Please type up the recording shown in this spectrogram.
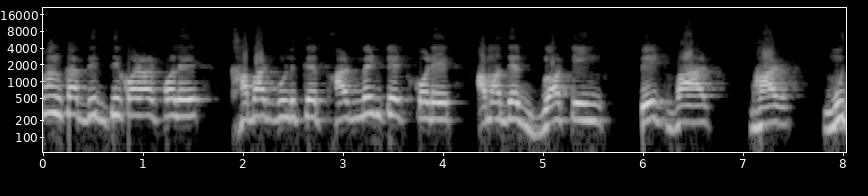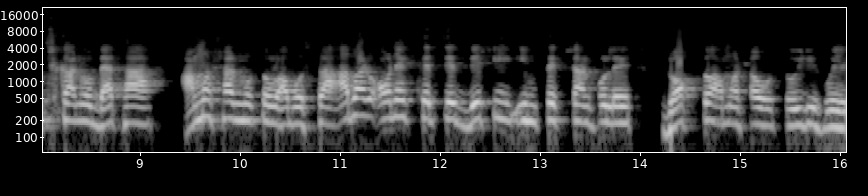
সংখ্যা বৃদ্ধি করার ফলে খাবারগুলিকে ফার্মেন্টেড করে আমাদের ব্লটিং পেট ভার ভার মুচকানো ব্যথা, আমাশার মতো অবস্থা। আবার অনেক ক্ষেত্রে বেশি ইনফেকশন হলে রক্ত আমাশাও তৈরি হয়ে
